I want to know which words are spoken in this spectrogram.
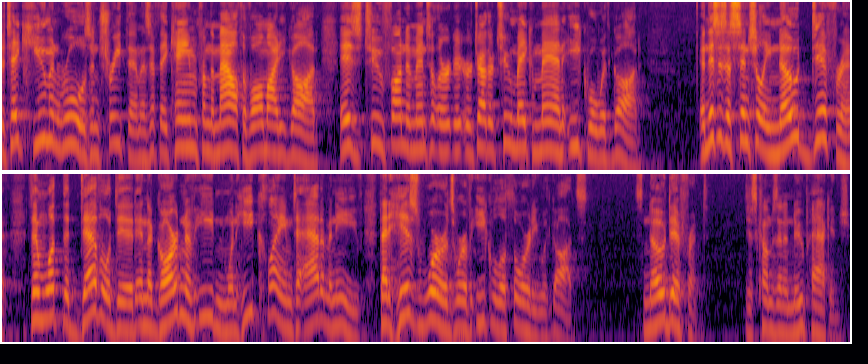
To take human rules and treat them as if they came from the mouth of Almighty God is to fundamental, or, or rather, to make man equal with God. And this is essentially no different than what the devil did in the Garden of Eden when he claimed to Adam and Eve that his words were of equal authority with God's. It's no different, it just comes in a new package.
